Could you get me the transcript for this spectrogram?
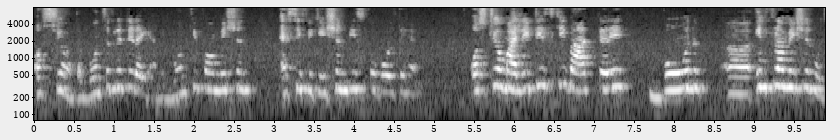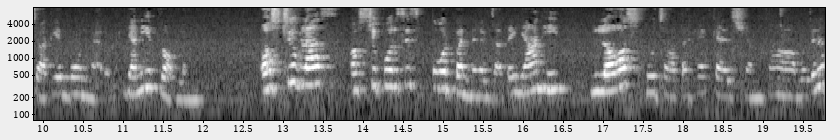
ऑस्ट्रियो मतलब बोन से रिलेटेड है, यानी बोन की फॉर्मेशन एसिफिकेशन भी इसको बोलते हैं। ऑस्ट्रियोमाइलिटिस की बात करें बोन इन्फ्लामेशन हो जाती है बोन मैरो में, यानी ये प्रॉब्लम है। ऑस्ट्रियोब्लास्ट ऑस्ट्रियोपोरोसिस पोर बनने लग जाते हैं, यानी लॉस हो जाता है कैल्शियम का। बोलते हैं ना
